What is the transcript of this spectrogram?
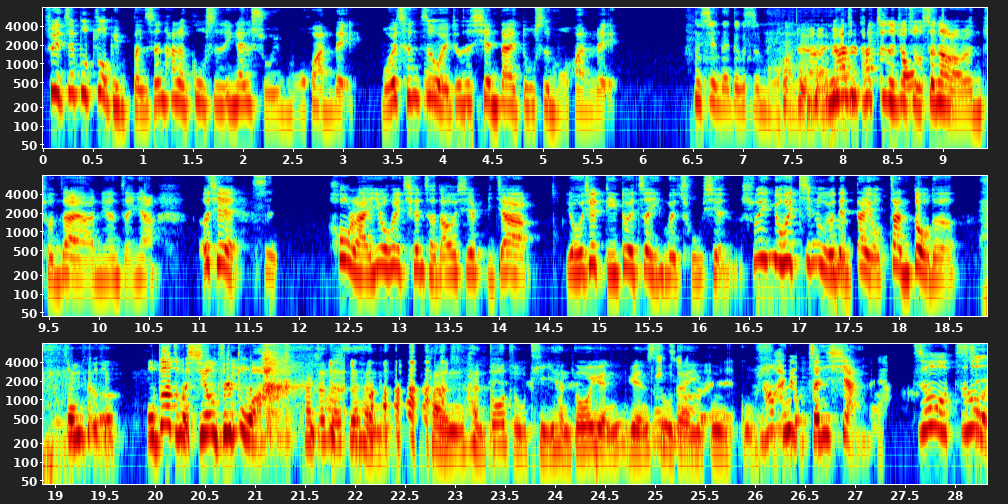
所以这部作品本身它的故事应该是属于魔幻类，我会称之为就是现代都市魔幻类，现代都市魔幻类对啊，因为它是它真的就只有圣诞老人存在啊，你能怎样？而且是后来又会牵扯到一些比较有一些敌对阵营会出现，所以又会进入有点带有战斗的风格。我不知道怎么形容这部啊，它真的是很 很很多主题、很多元元素的一部故事。然后还有真相。之后之后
